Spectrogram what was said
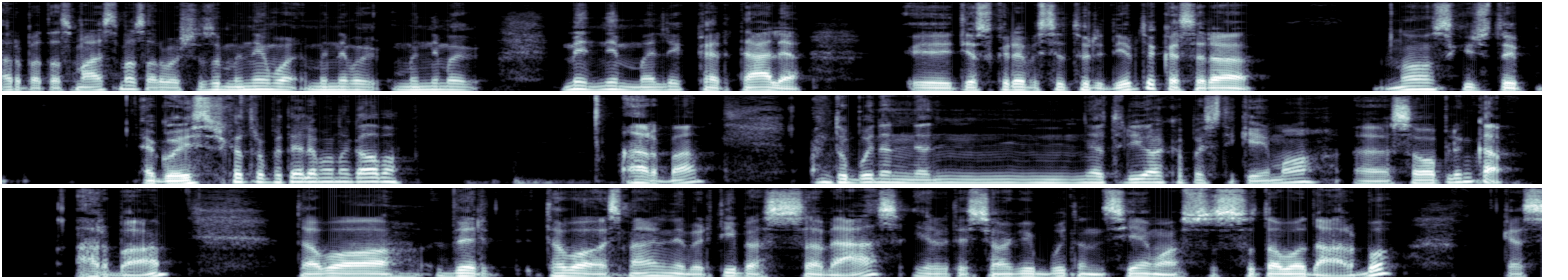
arba tas mąstymas, arba aš esu minima, minima, minima, minimali kartelė, e, ties kurie visi turi dirbti, kas yra, nu, sakyčiau taip, egoistiška truputėlį mano galva. Arba tu būtent neturi jokio pasitikėjimo uh, savo aplinka. Arba tavo, ver, tavo asmeninė vertybė savęs yra tiesiogiai būtent siejama su, su tavo darbu, kas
